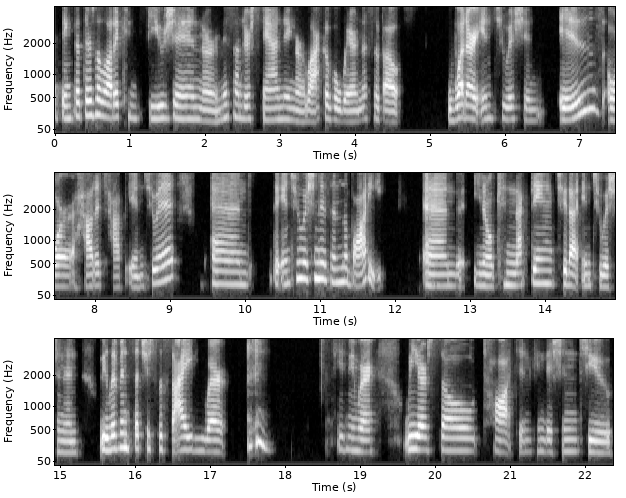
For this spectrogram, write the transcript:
I think that there's a lot of confusion or misunderstanding or lack of awareness about what our intuition is or how to tap into it. And the intuition is in the body and you know connecting to that intuition and we live in such a society where excuse me, where we are so taught and conditioned to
